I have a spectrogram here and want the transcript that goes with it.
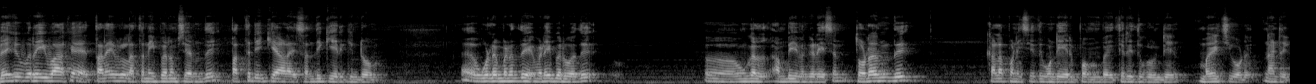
வெகு விரைவாக தலைவர்கள் அத்தனை பேரும் சேர்ந்து பத்திரிகையாளரை சந்திக்க இருக்கின்றோம். உங்களிடமிருந்து விடைபெறுவது உங்கள் அம்பி வெங்கடேசன். தொடர்ந்து களப்பணி செய்து கொண்டே இருப்போம் என்பதை தெரிவித்துக் கொள்கின்றேன். மகிழ்ச்சியோடு. நன்றி.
